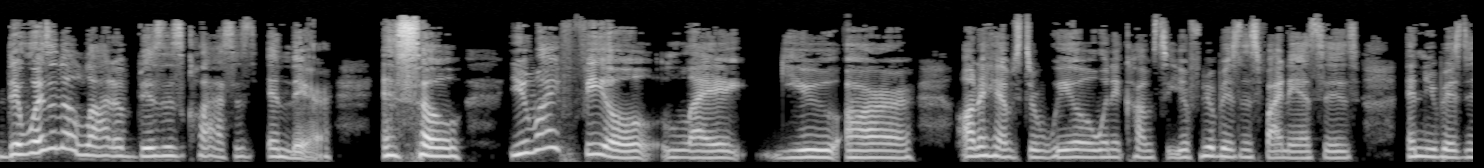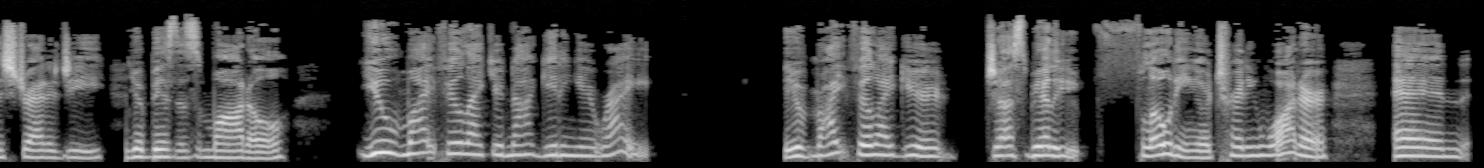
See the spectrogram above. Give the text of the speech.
there wasn't a lot of business classes in there. And so you might feel like you are on a hamster wheel when it comes to your, your business finances and your business strategy, your business model. You might feel like you're not getting it right. You might feel like you're just barely floating or treading water and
